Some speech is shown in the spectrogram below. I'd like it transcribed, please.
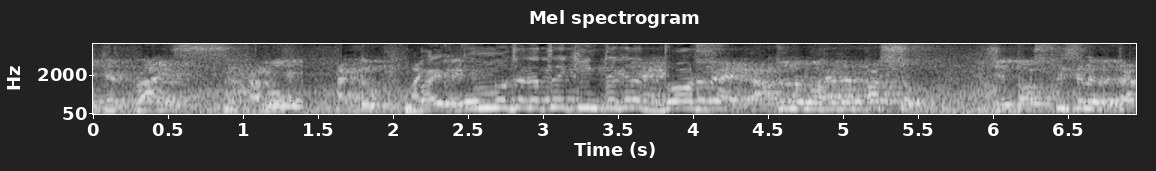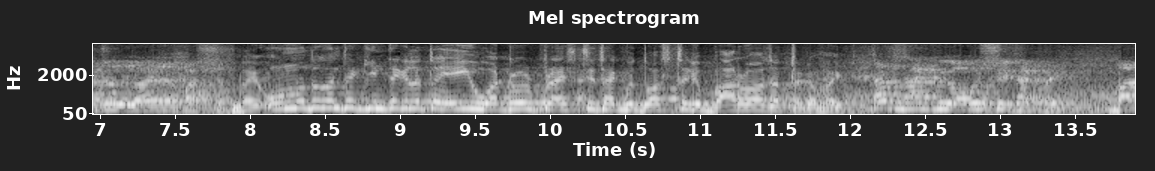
এটার প্রাইস আমি একদম ভাই অন্য জায়গা থেকে কিনতে গেলে দশ দেয়, তার জন্য নয় হাজার পাঁচশো। যে দশ পিসে নেবে তার জন্য নয় হাজার পাঁচশো। ভাই অন্য দোকান থেকে কিনতে গেলে তো এই ওয়ার্ডরোবের প্রাইসটি থাকবে দশ থেকে বারো হাজার টাকা ভাই। তা তো থাকবে অবশ্যই থাকবে। বা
